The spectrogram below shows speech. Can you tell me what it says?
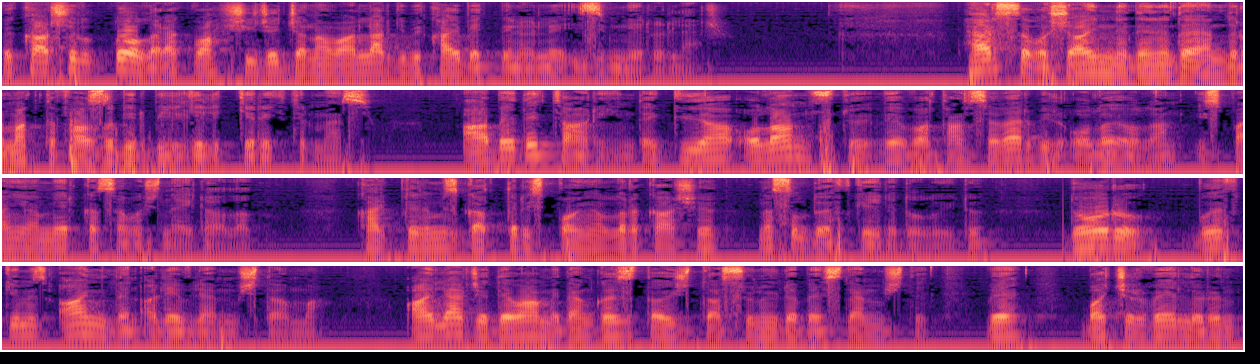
ve karşılıklı olarak vahşice canavarlar gibi kaybetmelerine izin verirler. Her savaşı aynı nedene dayandırmak da fazla bir bilgelik gerektirmez. ABD tarihinde güya olağanüstü ve vatansever bir olay olan İspanya-Amerika Savaşı'nı ele alalım. Kalplerimiz gaddar İspanyollara karşı nasıl da öfkeyle doluydu. Doğru, bu öfkemiz aniden alevlenmişti ama aylarca devam eden gazete ajitasyonuyla beslenmişti ve Butcher Whaler'ın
